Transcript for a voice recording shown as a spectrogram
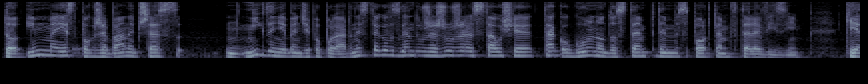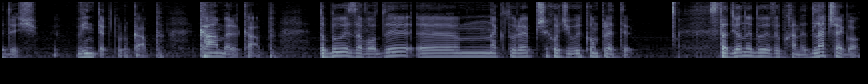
to Imme jest pogrzebany przez nigdy nie będzie popularny z tego względu, że żużel stał się tak ogólnodostępnym sportem w telewizji. Kiedyś Wintertour Cup, Camel Cup, to były zawody, na które przychodziły komplety. Stadiony były wypchane. Dlaczego?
